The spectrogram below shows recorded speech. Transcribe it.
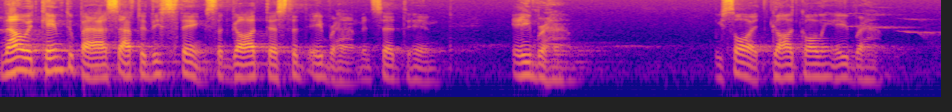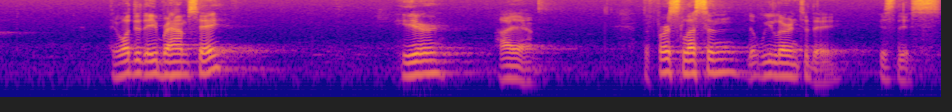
Now it came to pass after these things that God tested Abraham and said to him, Abraham. We saw it, God calling Abraham. And what did Abraham say? Here I am. The first lesson that we learn today is this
